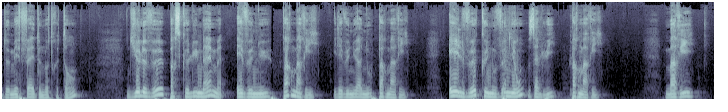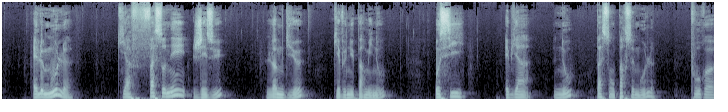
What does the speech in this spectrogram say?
de méfaits de notre temps. Dieu le veut parce que lui-même est venu par Marie, il est venu à nous par Marie, et il veut que nous venions à lui par Marie. Marie est le moule qui a façonné Jésus, l'homme Dieu, qui est venu parmi nous. Aussi, eh bien, nous passons par ce moule pour euh,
